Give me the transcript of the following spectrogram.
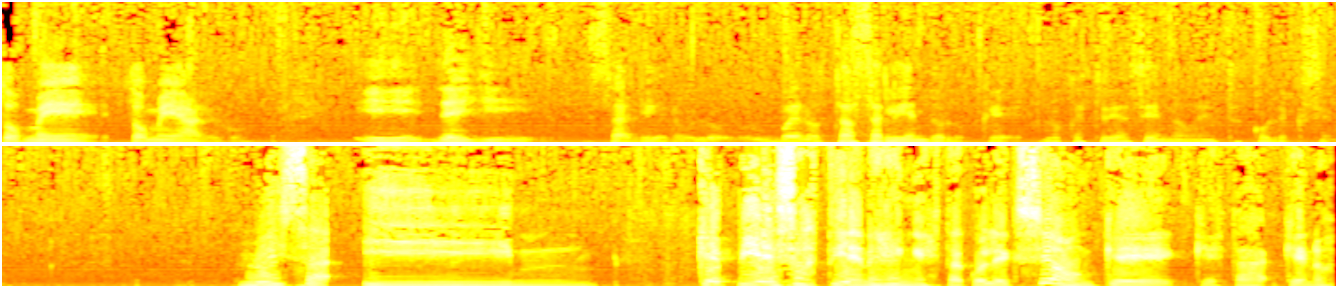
tomé, tomé algo. Y de allí salieron, lo- bueno, está saliendo lo que, lo que estoy haciendo en esta colección. Luisa, ¿y mm, qué piezas tienes en esta colección? ¿Qué, qué, está, qué, nos,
